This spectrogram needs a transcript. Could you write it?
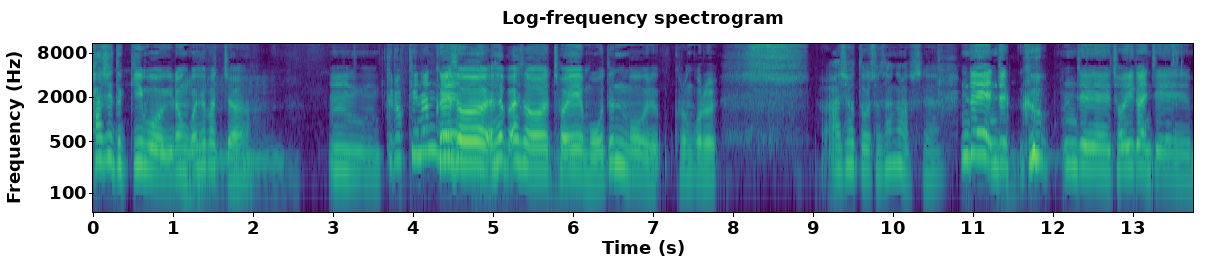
다시 듣기 뭐 이런 거 해봤자. 음, 음 그렇긴 한데 그래서 해봐서 저의 모든 뭐 그런 거를 아셔도 전 상관없어요. 근데 이제 그 이제 저희가 이제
